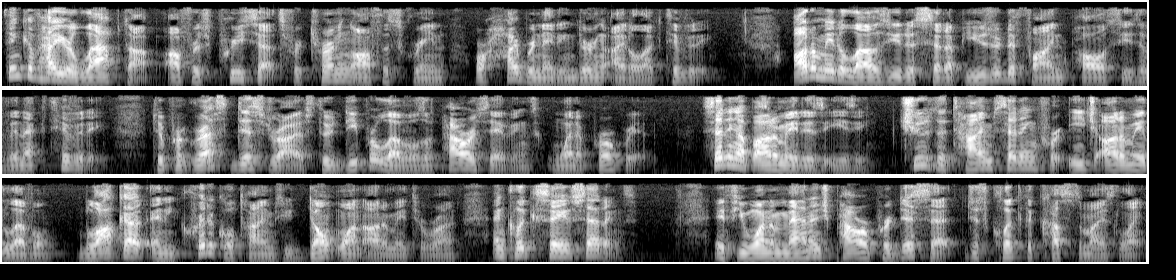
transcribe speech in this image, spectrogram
Think of how your laptop offers presets for turning off the screen or hibernating during idle activity. AutoMAID allows you to set up user-defined policies of inactivity to progress disk drives through deeper levels of power savings when appropriate. Setting up AutoMAID is easy. Choose the time setting for each AutoMAID level, block out any critical times you don't want AutoMAID to run, and click Save Settings. If you want to manage power per disk set, just click the Customize link.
